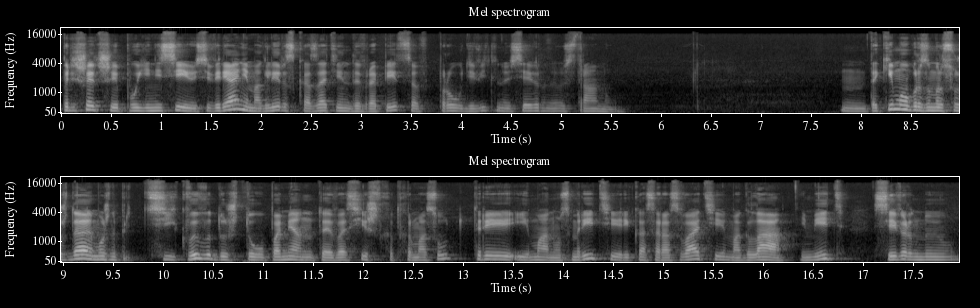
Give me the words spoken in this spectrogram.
Пришедшие по Енисею северяне могли рассказать индоевропейцев про удивительную северную страну – Таким образом, рассуждая, можно прийти к выводу, что упомянутая в Асиштхатхармасутре и Манус Мрити река Сарасвати могла иметь северную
